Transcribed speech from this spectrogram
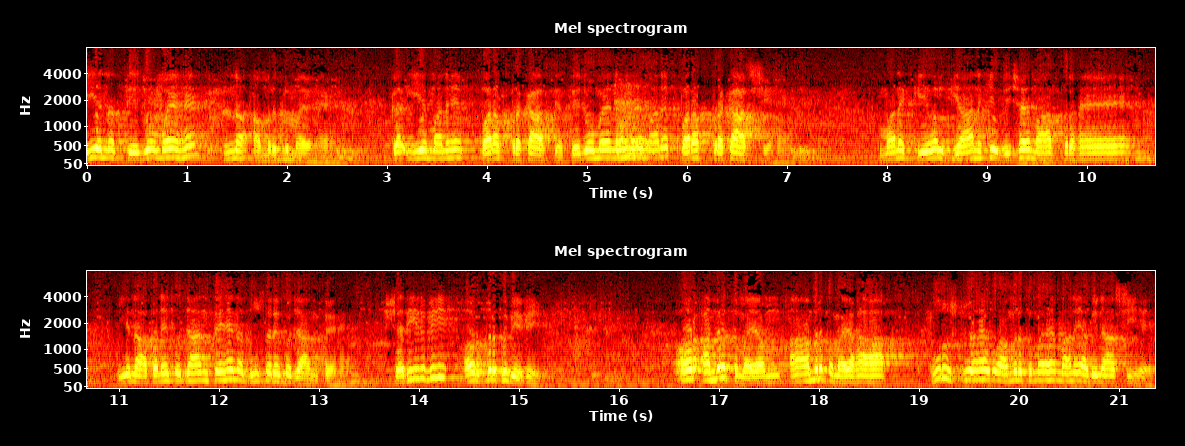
ये न तेजोमय है न अमृतमय है। ये माने पर प्रकाश है तेजोमय नहीं है माने पर प्रकाश है। माने केवल ज्ञान के विषय मात्र हैं। ये न अपने को जानते हैं, न दूसरे को जानते हैं। शरीर भी और पृथ्वी भी। और अमृतमयम, अमृतमय, पुरुष जो है वो अमृतमय माने अविनाशी है।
